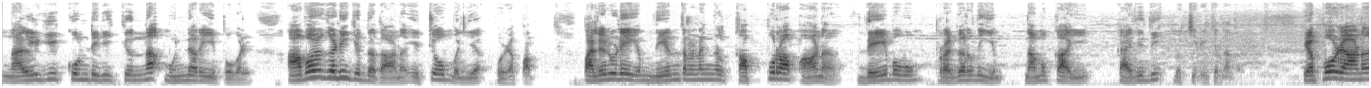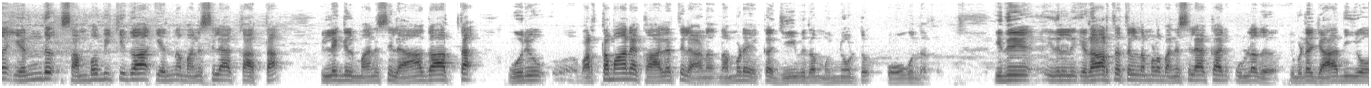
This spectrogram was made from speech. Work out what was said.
നൽകിക്കൊണ്ടിരിക്കുന്ന മുന്നറിയിപ്പുകൾ അവഗണിക്കുന്നതാണ് ഏറ്റവും വലിയ കുഴപ്പം. പലരുടെയും നിയന്ത്രണങ്ങൾക്കപ്പുറം ആണ് ദൈവവും പ്രകൃതിയും നമുക്കായി കരുതി വച്ചിരിക്കുന്നത്. എപ്പോഴാണ് എന്ത് സംഭവിക്കുക എന്ന് മനസ്സിലാക്കാത്ത ഇല്ലെങ്കിൽ മനസ്സിലാകാത്ത ഒരു വർത്തമാന കാലത്തിലാണ് നമ്മുടെയൊക്കെ ജീവിതം മുന്നോട്ട് പോകുന്നത്. ഇതിന് ഇതിൽ യഥാർത്ഥത്തിൽ നമ്മൾ മനസ്സിലാക്കാൻ ഉള്ളത് ഇവിടെ ജാതിയോ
